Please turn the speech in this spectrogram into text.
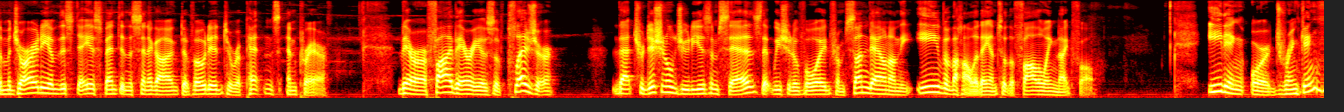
the majority of this day is spent in the synagogue devoted to repentance and prayer. There are five areas of pleasure that traditional Judaism says that we should avoid from sundown on the eve of the holiday until the following nightfall. Eating or drinking,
